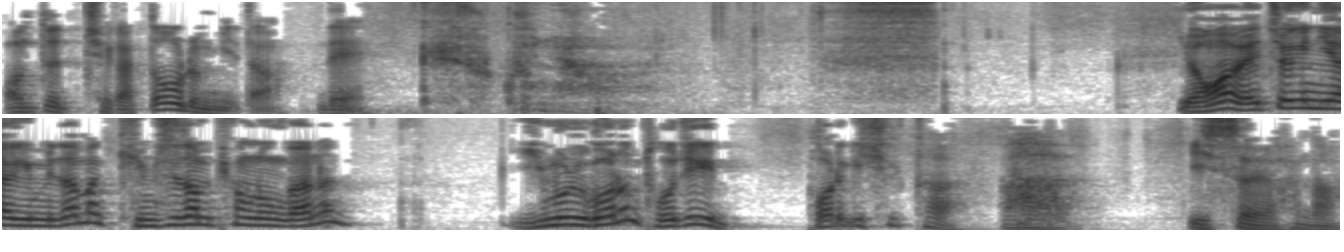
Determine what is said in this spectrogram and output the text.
언뜻 제가 떠오릅니다. 네. 그렇군요. 영화 외적인 이야기입니다만 김수선 평론가는 이 물건은 도저히 버리기 싫다. 아, 있어요, 하나.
